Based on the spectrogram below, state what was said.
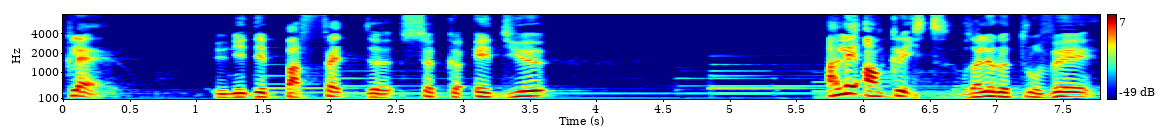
claire, une idée parfaite de ce que est Dieu, allez en Christ. Vous allez retrouver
